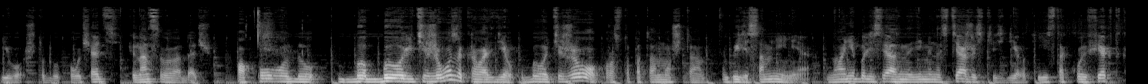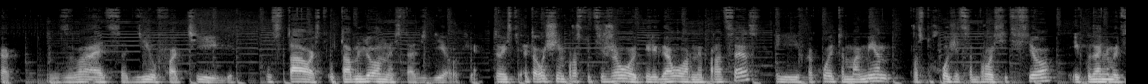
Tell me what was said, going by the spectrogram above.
его, чтобы получать финансовую отдачу. По поводу, было ли тяжело закрывать сделку? Было тяжело, просто потому что были сомнения. Но они были связаны именно с тяжестью сделки. Есть такой эффект, как называется deal fatigue усталость, утомленность от сделки. То есть это очень просто тяжелый переговорный процесс, и в какой-то момент просто хочется бросить все и куда-нибудь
